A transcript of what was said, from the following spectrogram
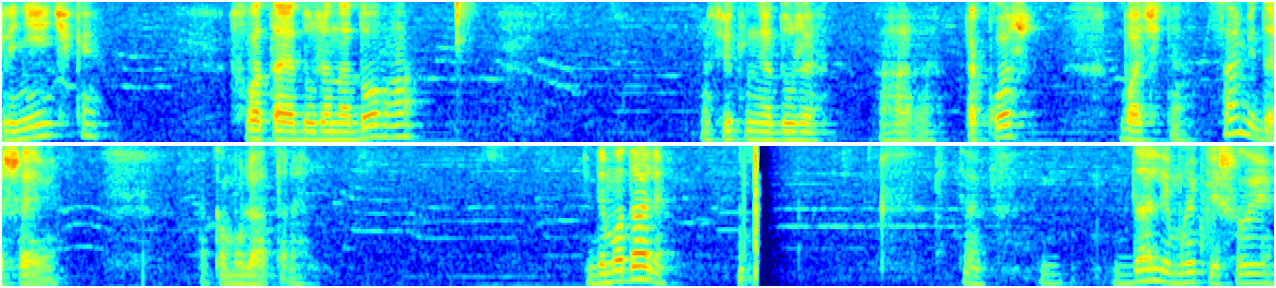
лінієчки. Хватає дуже надовго. Освітлення дуже гарне. Також, бачите, самі дешеві акумулятори. Йдемо далі. Так, далі ми пішли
